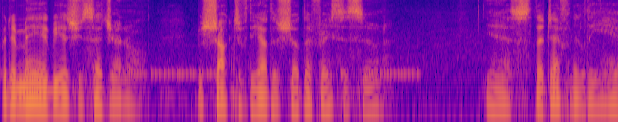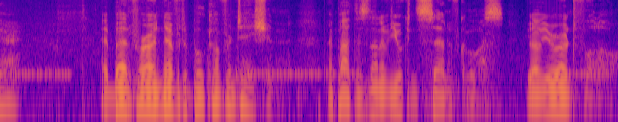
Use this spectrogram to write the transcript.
But it may be as you said, General. Be shocked if the others showed their faces soon. Yes, they're definitely here. I burn for our inevitable confrontation. My path is none of your concern, of course. You have your own to follow.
